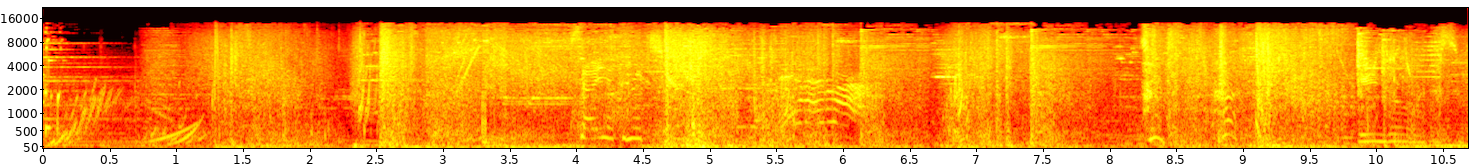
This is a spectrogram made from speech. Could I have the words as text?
最悪の力を渡す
